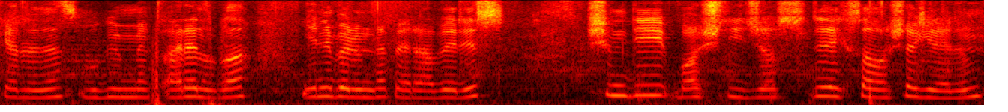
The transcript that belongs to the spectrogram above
geldiniz. Bugün Mac Arena'da yeni bölümde beraberiz. Şimdi başlayacağız. Direkt savaşa girelim.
